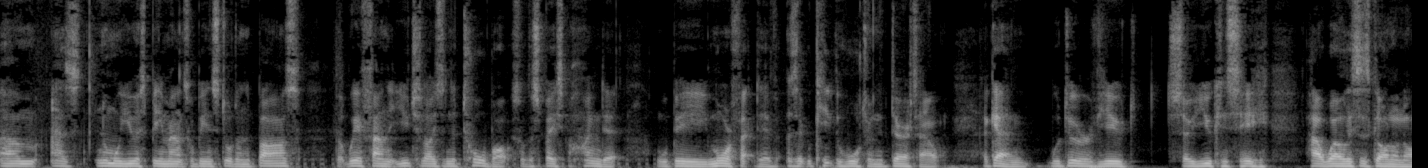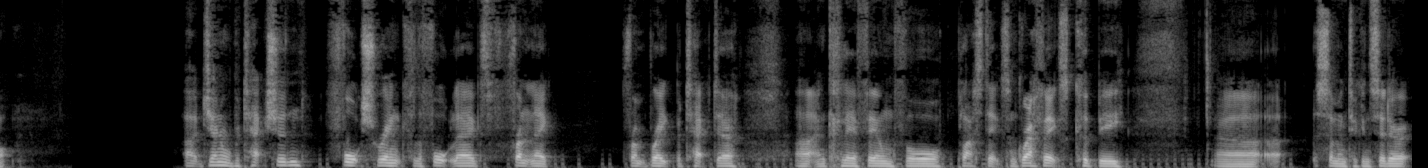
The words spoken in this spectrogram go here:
um, as normal USB mounts will be installed on the bars, but we've found that utilising the toolbox or the space behind it will be more effective as it will keep the water and the dirt out. Again, we'll do a review so you can see how well this has gone or not. Uh, general protection, fork shrink for the fork legs, front leg, front brake protector, uh, and clear film for plastics and graphics could be uh, something to consider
